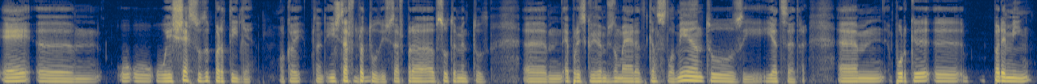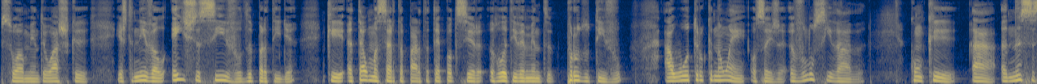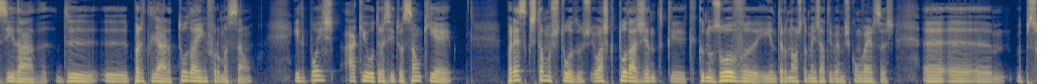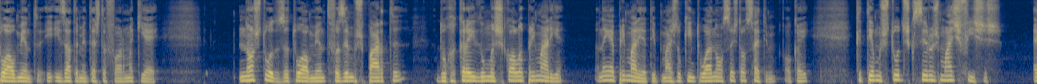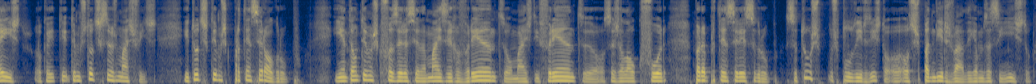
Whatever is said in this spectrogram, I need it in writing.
é uh, o, o, excesso de partilha, ok? Portanto, isto serve uhum. para tudo, isto serve para absolutamente tudo. Um, é por isso que vivemos numa era de cancelamentos e, e etc. Porque, uh, para mim, pessoalmente, eu acho que este nível excessivo de partilha, que até uma certa parte até pode ser relativamente produtivo, há outro que não é. Ou seja, a velocidade com que há a necessidade de uh, partilhar toda a informação e depois há aqui outra situação que é parece que estamos todos, eu acho que toda a gente que, que, que nos ouve e entre nós também já tivemos conversas uh, uh, pessoalmente exatamente desta forma que é nós todos atualmente fazemos parte do recreio de uma escola primária nem é primária, tipo mais do quinto ano ou sexto ou sétimo, ok? que temos todos que ser os mais fixes. É isto, ok? Temos todos que ser os mais fixes. E todos que temos que pertencer ao grupo. E então temos que fazer a cena mais irreverente ou mais diferente, ou seja lá o que for, para pertencer a esse grupo. Se tu explodires isto, ou, ou se expandires, vá, digamos assim, isto,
